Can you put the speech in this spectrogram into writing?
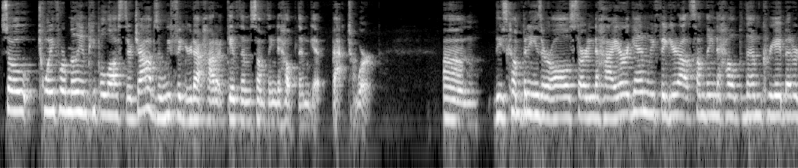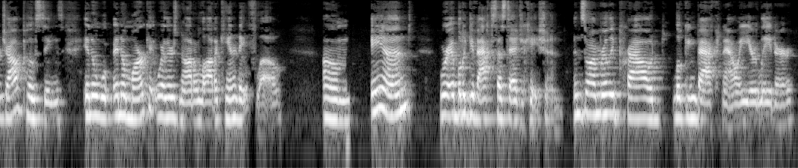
So 24 million people lost their jobs and we figured out how to give them something to help them get back to work. Um, these companies are all starting to hire again. We figured out something to help them create better job postings in a in a market where there's not a lot of candidate flow, um, and we're able to give access to education. And so I'm really proud, looking back now a year later,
